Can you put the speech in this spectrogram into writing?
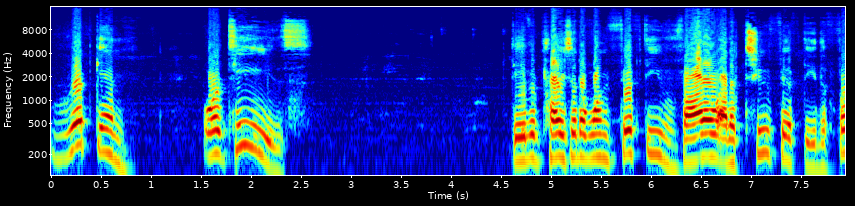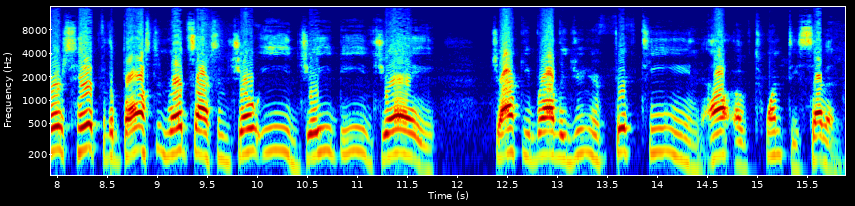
Ripken, Ortiz. David Price at a 150, Votto at a 250. The first hit for the Boston Red Sox and Joe E. JBJ. Jackie Bradley Jr. 15 out of 27.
